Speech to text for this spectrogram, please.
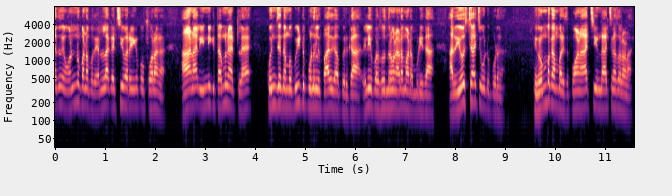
அது ஒன்றும் பண்ண போகுது. எல்லா கட்சியும் வரைக்கும் இப்போ போகிறாங்க ஆனால் இன்றைக்கி தமிழ்நாட்டில் கொஞ்சம் நம்ம வீட்டு பொண்ணுங்களுக்கு பாதுகாப்பு இருக்கா? வெளியே போகிற சுதந்திரமாக நடமாட முடியுதா? அதை யோசிச்சாச்சு ஓட்டு போடுங்க. நீங்கள் ரொம்ப கம்பாரிசன் போன ஆட்சி இந்த ஆட்சிலாம் சொல்லலாம்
